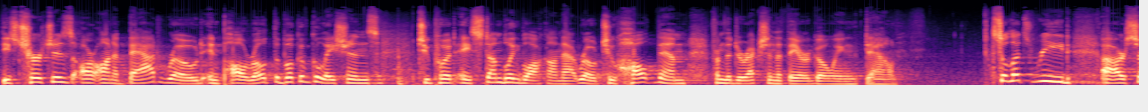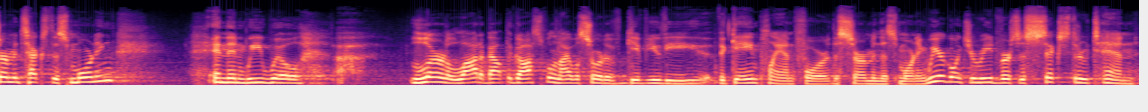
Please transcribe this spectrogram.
These churches are on a bad road, and Paul wrote the book of Galatians to put a stumbling block on that road, to halt them from the direction that they are going down. So let's read our sermon text this morning, and then we will. Uh, learn a lot about the gospel, and I will sort of give you the, the game plan for the sermon this morning. We are going to read verses 6 through 10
